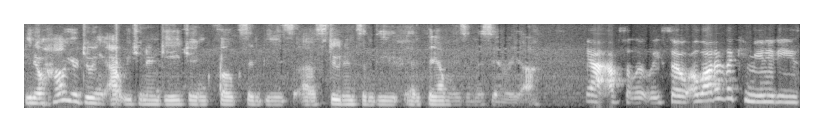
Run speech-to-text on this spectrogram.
you know, how you're doing outreach and engaging folks and these uh, students and the and families in this area? Yeah, absolutely. So a lot of the communities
